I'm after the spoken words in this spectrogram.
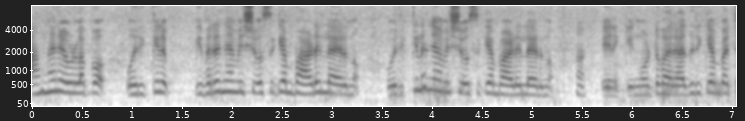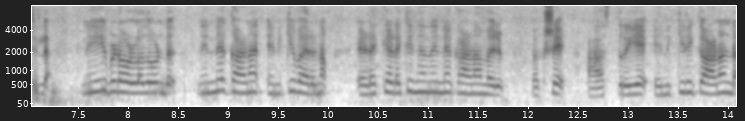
അങ്ങനെയുള്ളപ്പോൾ ഒരിക്കലും ഇവരെ ഞാൻ വിശ്വസിക്കാൻ പാടില്ലായിരുന്നു. ഒരിക്കലും ഞാൻ വിശ്വസിക്കാൻ പാടില്ലായിരുന്നു. എനിക്കിങ്ങോട്ട് വരാതിരിക്കാൻ പറ്റില്ല. നീ ഇവിടെ ഉള്ളതുകൊണ്ട് നിന്നെ കാണാൻ എനിക്ക് വരണം. ഇടയ്ക്കിടയ്ക്ക് ഞാൻ നിന്നെ കാണാൻ വരും. പക്ഷേ ആ സ്ത്രീയെ എനിക്കിനി കാണണ്ട.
